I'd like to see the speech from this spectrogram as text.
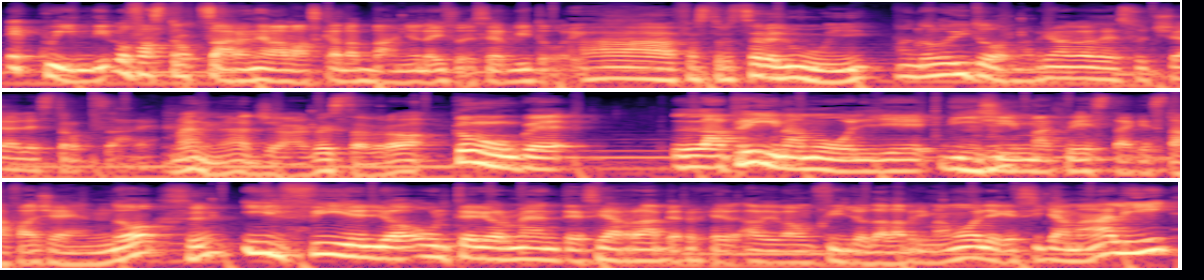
e quindi lo fa strozzare nella vasca da bagno dai suoi servitori. Ah, fa strozzare lui? Quando lo ritorna, prima cosa che succede è strozzare. Mannaggia, questa però... Comunque, la prima moglie dici, ma questa che sta facendo? Sì? Il figlio ulteriormente si arrabbia perché aveva un figlio dalla prima moglie che si chiama Ali.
